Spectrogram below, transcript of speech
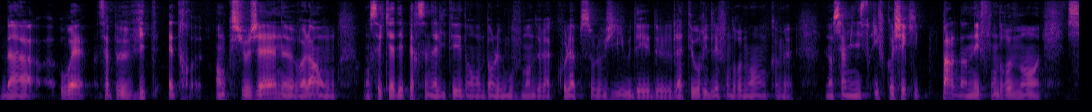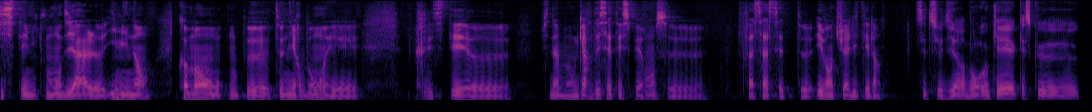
bah ouais, ça peut vite être anxiogène. Euh, voilà, on, sait qu'il y a des personnalités dans, le mouvement de la collapsologie ou de la théorie de l'effondrement, comme euh, l'ancien ministre Yves Cochet qui parle d'un effondrement systémique mondial euh, imminent. Comment on, peut tenir bon et rester finalement garder cette espérance face à cette éventualité-là? C'est de se dire bon, ok, qu'est-ce que,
